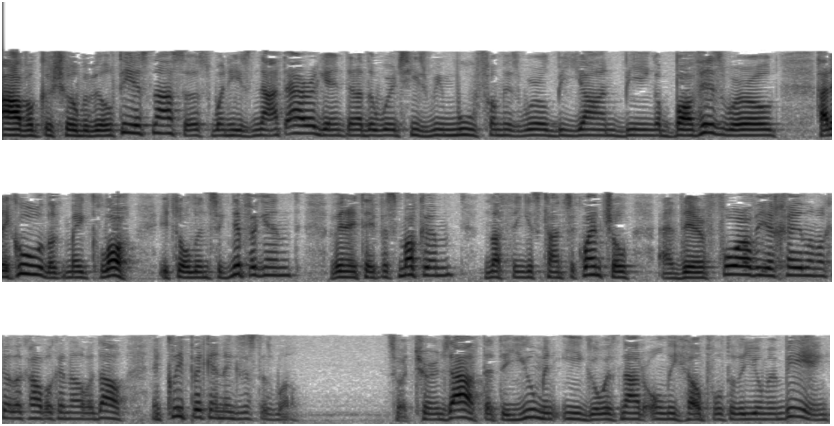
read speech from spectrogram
Nasus, when he's not arrogant, in other words, he's removed from his world beyond being above his world. It's all insignificant. Nothing is consequential, and therefore, and klipa can exist as well. So it turns out that the human ego is not only helpful to the human being,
